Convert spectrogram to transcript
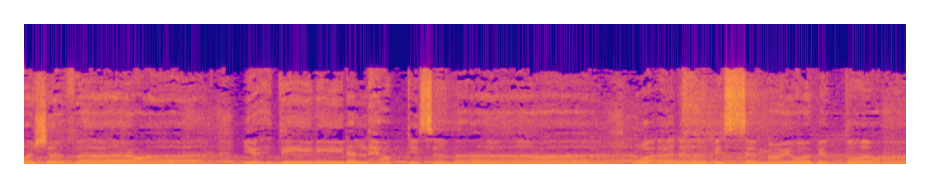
وشفاعا يهديني إلى الحق سماعا وأنا بالسمع وبالطاعة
